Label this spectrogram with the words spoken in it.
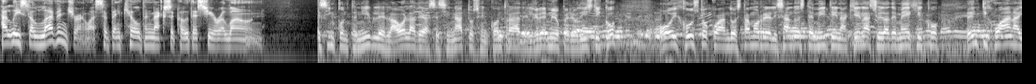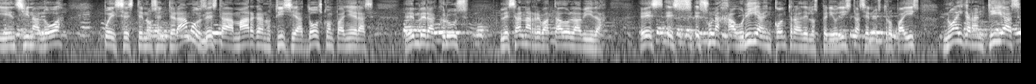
At least 11 journalists have been killed in Mexico this year alone. Es incontenible la ola de asesinatos en contra del gremio periodístico. Hoy justo cuando estamos realizando este mitin aquí en la Ciudad de México, en Tijuana y en Sinaloa, pues este, nos enteramos de esta amarga noticia. Dos compañeras en Veracruz les han arrebatado la vida. Es, es, una jauría en contra de los periodistas en nuestro país. No hay garantías,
